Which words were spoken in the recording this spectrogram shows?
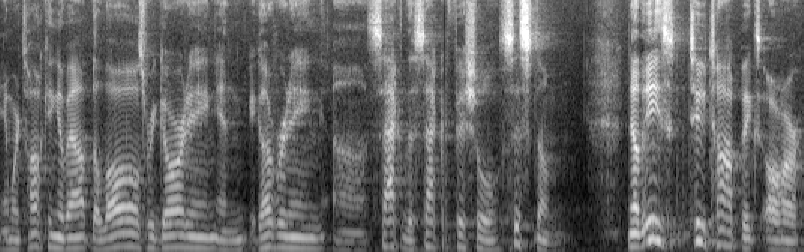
And we're talking about the laws regarding and governing uh, sac- the sacrificial system. Now, these two topics are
